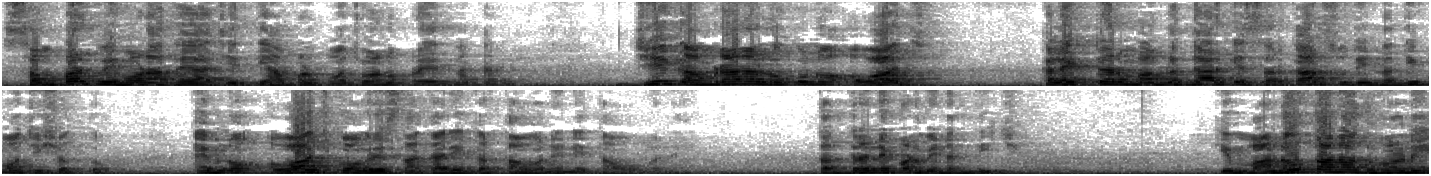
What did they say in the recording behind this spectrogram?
સંપર્ક વિહોણા થયા છે ત્યાં પણ પહોંચવાનો પ્રયત્ન કરે. જે ગામડાના લોકોનો અવાજ કલેક્ટર, મામલતદાર કે સરકાર સુધી નથી પહોંચી શકતો, એમનો અવાજ કોંગ્રેસના કાર્યકર્તાઓ અને નેતાઓ બને. તંત્રને પણ વિનંતી છે કે માનવતાના ધોરણે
